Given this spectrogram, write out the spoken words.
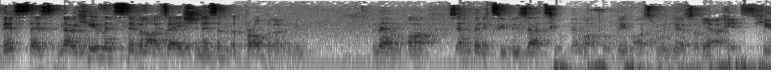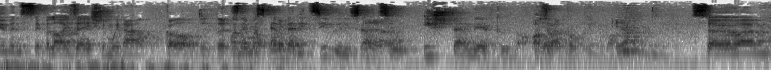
this says no. Human civilization isn't the problem. Nem, az emberi civilizáció nem a probléma, azt mondja ez a Yeah, it's human civilization without God that's hanem az emberi civilizáció Yeah. Isten nélkül, na, az Yeah. a probléma. Yeah. So, um,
